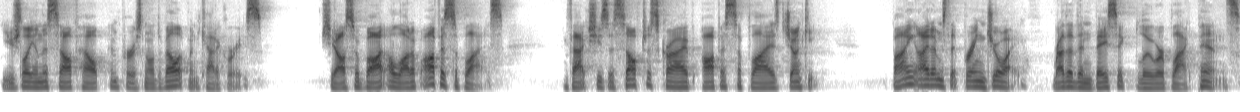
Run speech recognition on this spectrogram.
usually in the self help and personal development categories. She also bought a lot of office supplies. In fact, she's a self described office supplies junkie, buying items that bring joy rather than basic blue or black pens.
